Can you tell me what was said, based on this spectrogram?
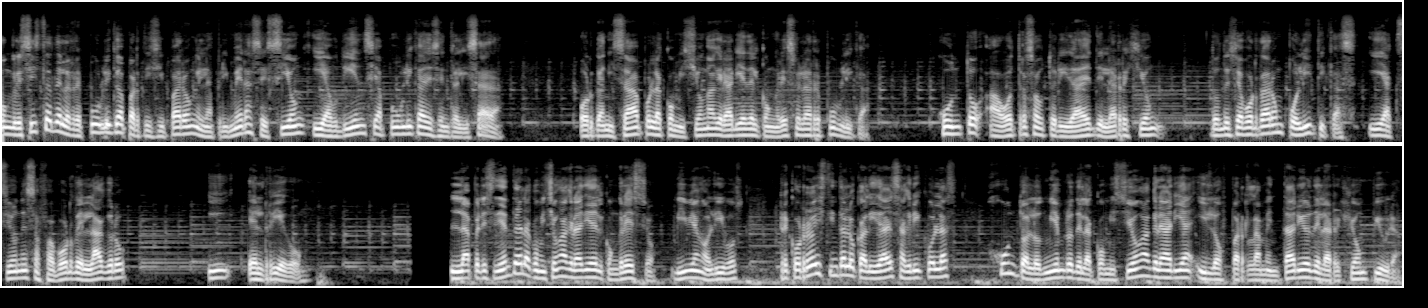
Congresistas de la República participaron en la primera sesión y audiencia pública descentralizada, organizada por la Comisión Agraria del Congreso de la República, junto a otras autoridades de la región, donde se abordaron políticas y acciones a favor del agro y el riego. La presidenta de la Comisión Agraria del Congreso, Vivian Olivos, recorrió distintas localidades agrícolas junto a los miembros de la Comisión Agraria y los parlamentarios de la región Piura.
